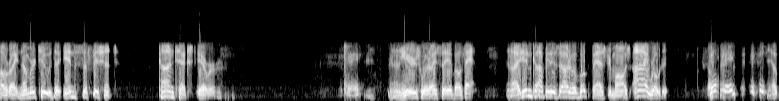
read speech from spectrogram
All right, number two, the insufficient context error. Okay. And here's what I say about that. And I didn't copy this out of a book, Pastor Moss. I wrote it. Okay. Yep.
